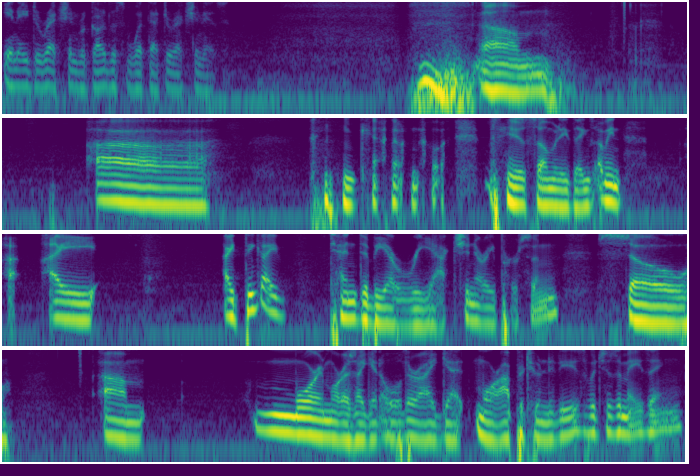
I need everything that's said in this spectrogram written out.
in a direction regardless of what that direction is. Um. Uh. I don't know. There's so many things. I mean, I, I, think I tend to be a reactionary person. So, um, more and more as I get older, I get more opportunities, which is amazing.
